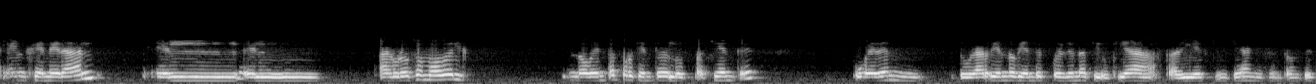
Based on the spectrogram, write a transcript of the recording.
En general, el, el, a grosso modo, el 90% de los pacientes pueden durar viendo bien después de una cirugía hasta 10, 15 años, entonces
